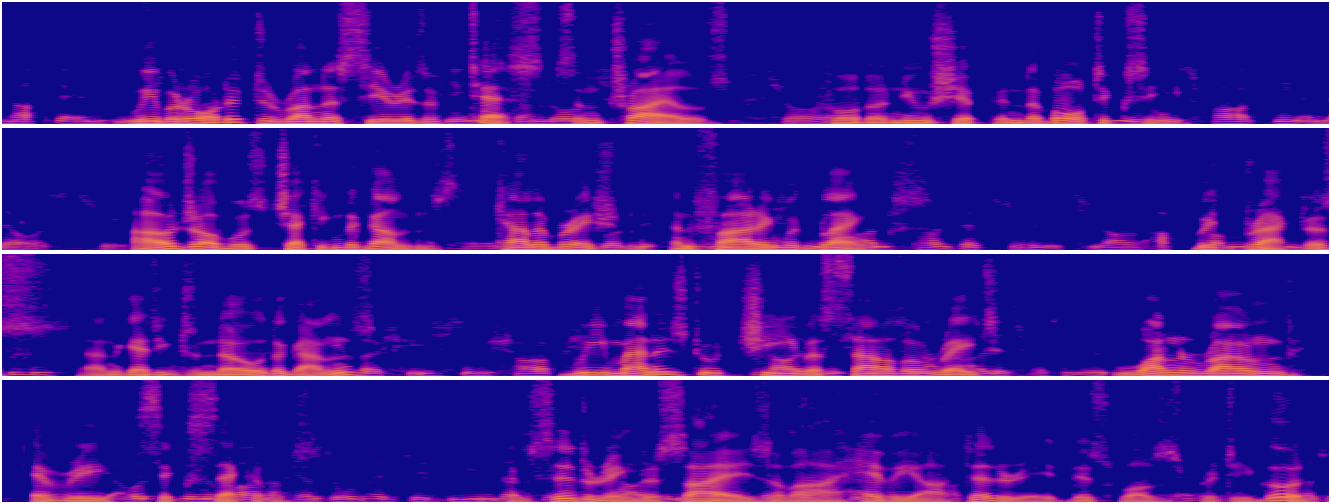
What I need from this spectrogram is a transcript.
Und nach der We were ordered to run a series of ging es dann tests and trials for the new ship in the Baltic Sea. Übungsfahrten in der Ostsee. Our job was checking the guns, Äh, calibration, and firing with blanks. With practice and getting to know the äh, guns, we managed to achieve a salvo rate alles, was möglich one round every six seconds. nachher so weit gediehen, dass wir Considering the size of our heavy artillery, this was Äh, pretty good.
